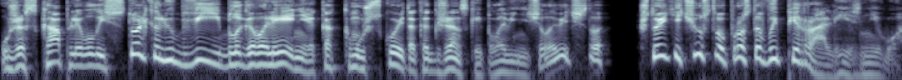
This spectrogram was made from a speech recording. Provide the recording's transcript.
уже скапливалось столько любви и благоволения как к мужской, так и к женской половине человечества, что эти чувства просто выпирали из него.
